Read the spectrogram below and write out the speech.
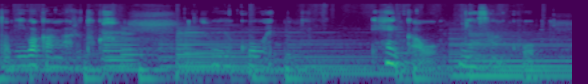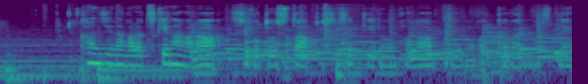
たので違和感があるとかそういうこう変化を皆さんこう感じながらつけながら仕事をスタートさせているのかなっていうのが伺いますね。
